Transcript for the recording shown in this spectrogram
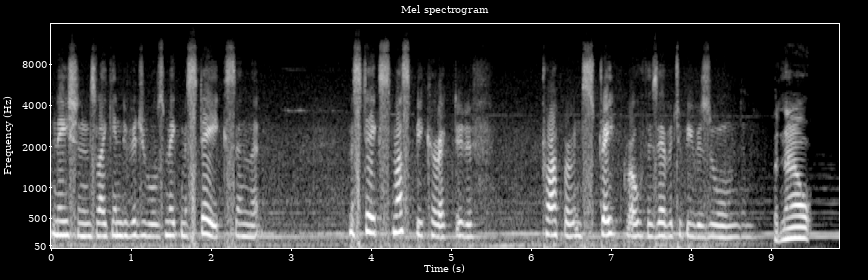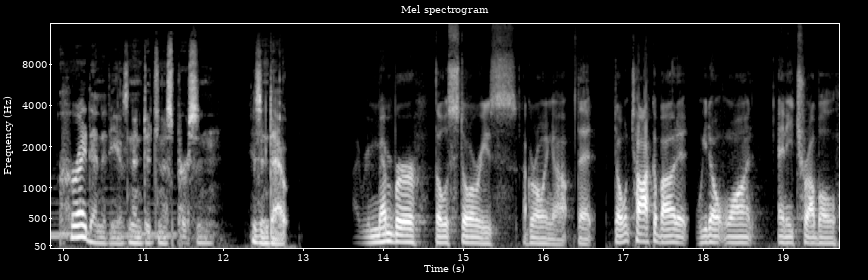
nations, like individuals, make mistakes and that mistakes must be corrected if proper and straight growth is ever to be resumed. And But now, her identity as an Indigenous person is in doubt. I remember those stories growing up that don't talk about it. We don't want any trouble.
